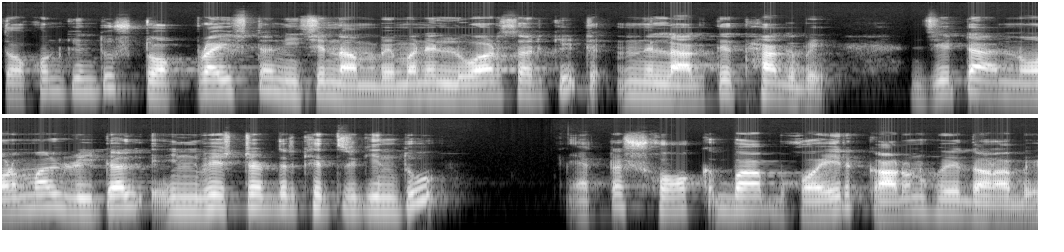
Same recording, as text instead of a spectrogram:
তখন কিন্তু স্টক প্রাইসটা নিচে নামবে মানে লোয়ার সার্কিট লাগতে থাকবে। যেটা নর্মাল রিটেল ইনভেস্টরদের ক্ষেত্রে কিন্তু একটা শক বা ভয়ের কারণ হয়ে দাঁড়াবে।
